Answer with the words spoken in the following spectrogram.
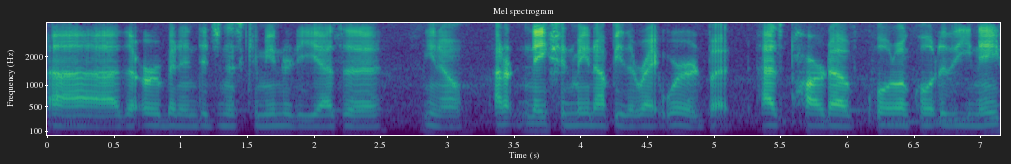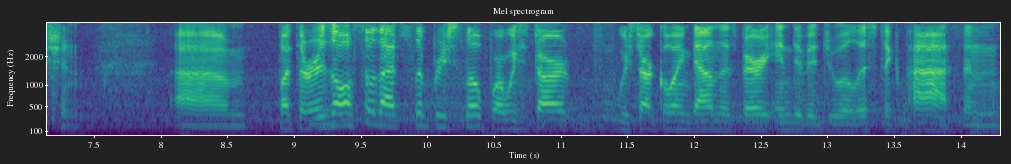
uh, the urban indigenous community as a you know nation may not be the right word, but as part of quote unquote the nation. Um, but there is also that slippery slope where we start we start going down this very individualistic path, and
